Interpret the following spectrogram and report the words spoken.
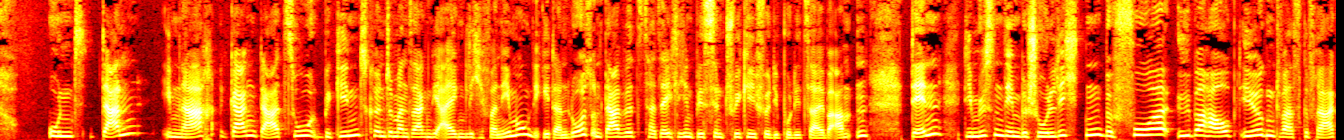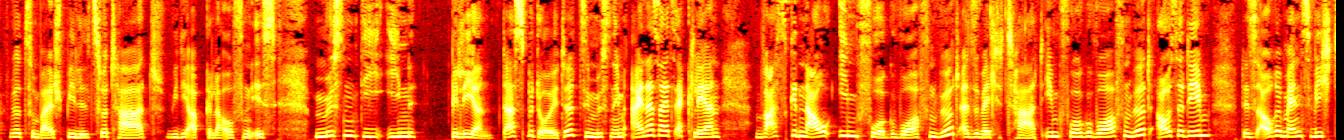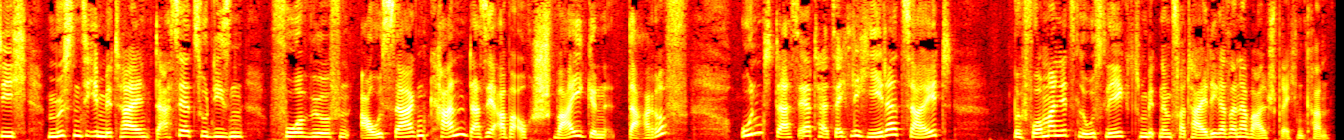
Und dann im Nachgang dazu beginnt, könnte man sagen, die eigentliche Vernehmung, die geht dann los und da wird es tatsächlich ein bisschen tricky für die Polizeibeamten, denn die müssen dem Beschuldigten, bevor überhaupt irgendwas gefragt wird, zum Beispiel zur Tat, wie die abgelaufen ist, müssen die ihn belehren. Das bedeutet, Sie müssen ihm einerseits erklären, was genau ihm vorgeworfen wird, also welche Tat ihm vorgeworfen wird. Außerdem, das ist auch immens wichtig, müssen Sie ihm mitteilen, dass er zu diesen Vorwürfen aussagen kann, dass er aber auch schweigen darf und dass er tatsächlich jederzeit bevor man jetzt loslegt, mit einem Verteidiger seiner Wahl sprechen kann.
